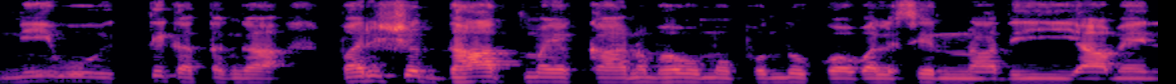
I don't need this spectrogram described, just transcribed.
నీవు వ్యక్తిగతంగా పరిశుద్ధాత్మ యొక్క అనుభవము పొందుకోవలసినది. ఆమెన్.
